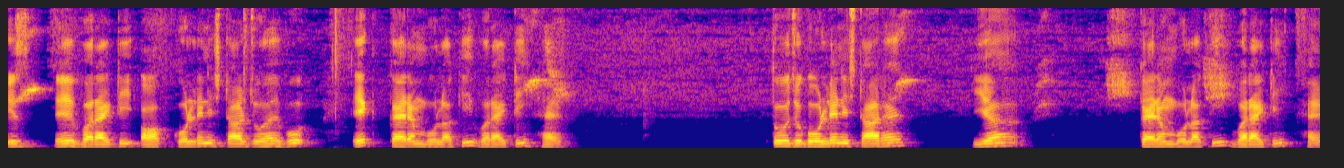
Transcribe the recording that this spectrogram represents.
is a variety of golden star जो है, वो एक कैरमबोला की वराइटी है। तो जो गोल्डन स्टार है, यह कैरमबोला की वराइटी है।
